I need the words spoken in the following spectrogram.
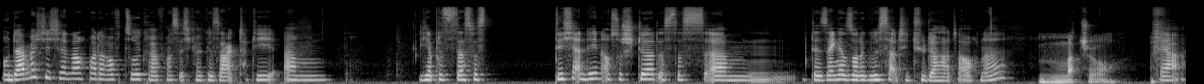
Und da möchte ich ja nochmal darauf zurückgreifen, was ich gerade gesagt habe. Die, ähm, ich glaube, das das, was dich an denen auch so stört, ist, dass ähm, der Sänger so eine gewisse Attitüde hat auch, ne? Macho. Ja.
